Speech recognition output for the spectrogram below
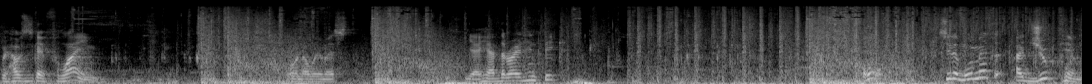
Wait, how's this guy flying? Oh no, we missed. Yeah, he had the right hand peek. Oh! See the movement? I juked him.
